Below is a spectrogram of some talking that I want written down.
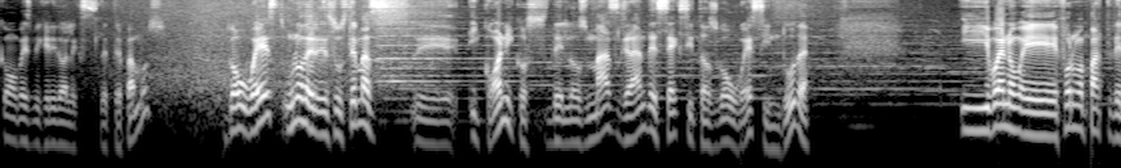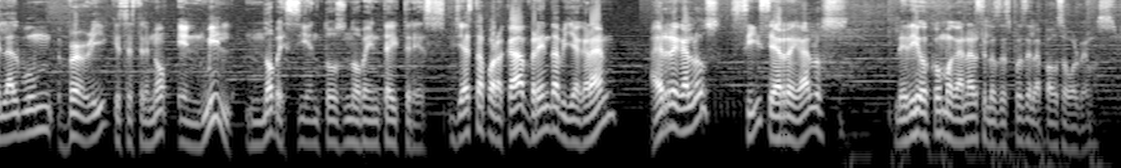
¿Cómo ves, mi querido Alex? ¿Le trepamos? Go West, uno de sus temas eh, icónicos, de los más grandes éxitos, Go West, sin duda. Y bueno, eh, forma parte del álbum Very, que se estrenó en 1993. Ya está por acá Brenda Villagrán. ¿Hay regalos? Sí, sí hay regalos. Le digo cómo ganárselos después de la pausa, volvemos.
